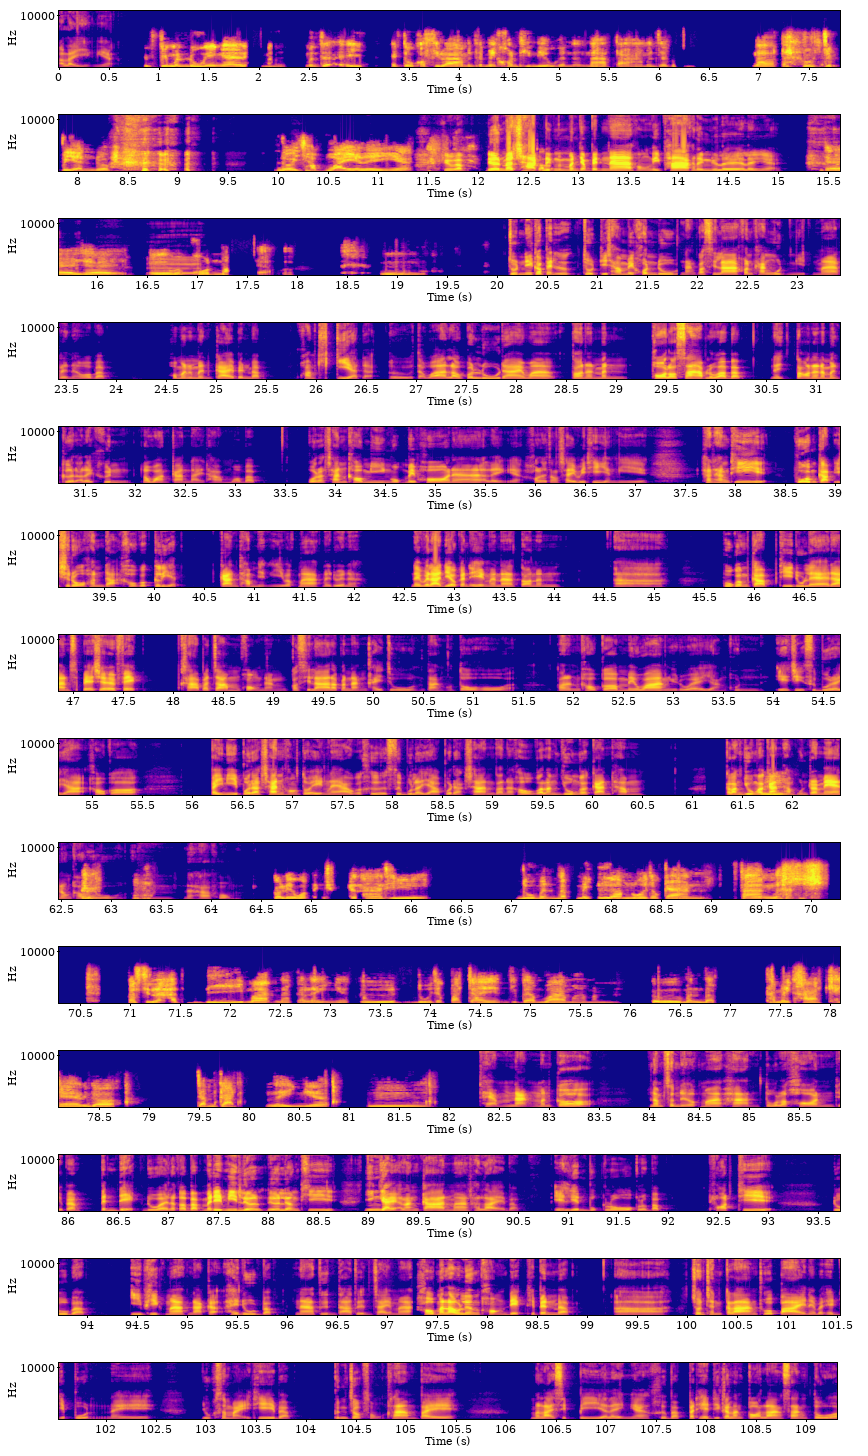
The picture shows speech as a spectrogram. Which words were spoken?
อะไรอย่างเงี้ย จริงๆมันดูง่ายๆเลยมันมันจะไอไอตัวคอซิล่ามันจะไม่คอนติเนียกันนะหน้าตามันจะหน้าตามันจะเปลี่ยนแบบโดยฉับไวอะไรอย่างเงี้ย คือแบบเดินมาฉากหนึ่งมันยังเป็นหน้าของอีกภาคหนึ่งอยู่เลยอะไรเงี้ย ใช่ใช่เออเออแบบโคตรมันอะแบบอืมจุดนี้ก็เป็นจุดที่ทำให้คนดูหนังก็อดซิลล่าค่อนข้างหงุดหงิดมากเลยนะว่าแบบเพราะมันเหมือนกลายเป็นแบบ ความขี้เกียจอะเออ แต่ว่าเราก็รู้ได้ว่าตอนนั้นมันพอเราทราบแล้วว่าแบบในตอนนั้นมันเกิดอะไรขึ้นระหว่างการถ่ายทำว่าแบบ production เขามีงบไม่พอนะอะไรอย่างเงี้ยเขาเลยต้องใช้วิธีอย่างนี้ ทั้งทั้งที่ผู้กำกับอิชิโร่ฮอนดะเขาก็เกลียดการทำอย่างนี้มากๆเลยด้วยนะ ในเวลาเดียวกันเองนั้นน่ะตอนนั้นผู้กำกับที่ดูแลด้าน Special Effect ขาประจำของหนังก็อดซิลล่าแล้วก็หนังไคจูต่างๆของโตโฮอะตอนนั้นเขาก็ไม่ว่างอยู่ด้วยอย่างคุณเอจิสึบุรายะเขาก็ ไปมี production ของตัวเองแล้วก็คือสึบุรายะ production ตอนนั้นเขากำลังยุ่งกับการทำกำลังยุ่งกับการอืมทำอุลตร้าแมนของเขาอยู่อืมนะครับผม ก็เรียกว่าเป็นช่วงเวลาที่ดูเหมือนแบบไม่เอื้ออำนวยต่อการสร้างหนังก็อดซิลล่าที่ดีมากนักอะไรอย่างเงี้ยคือดูจากปัจจัยอย่างที่แบมว่ามามันเออมันแบบถ้าไม่ขาดแคลนก็จำกัดอะไรอย่างเงี้ย อืม แถมหนังมันก็ นำเสนอออกมาผ่านตัวละครที่แบบเป็นเด็กด้วย แล้วก็แบบไม่ได้มีเรื่องเนื้อเรื่องที่ยิ่งใหญ่อลังการมากเท่าไหร่แบบเอเลี่ยนบุกโลกหรือแบบพล็อตที่ดูแบบ epic มากนักอะให้ดูแบบน่าตื่นตาตื่นใจมากเขามาเล่าเรื่องของเด็กที่เป็นแบบอ่าชนชั้นกลางทั่วไปในประเทศญี่ปุ่นในยุคสมัยที่แบบเพิ่งจบสงครามไปเมื่อหลายสิบปีอะไรอย่างเงี้ยคือแบบประเทศที่กำลังก่อร่างสร้างตัว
